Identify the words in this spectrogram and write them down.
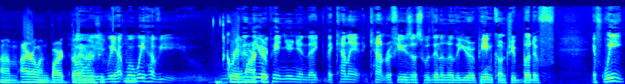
um, Ireland, Bart, but I don't oh, know we, we have, well, we have Grey within market. the European Union. They they can't can't refuse us within another European country. But if if we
